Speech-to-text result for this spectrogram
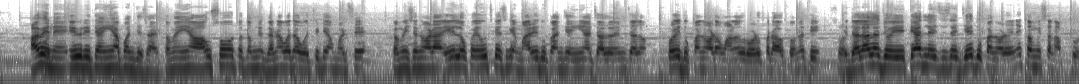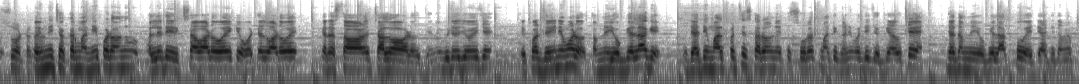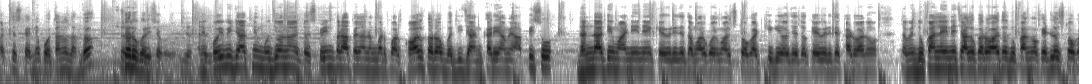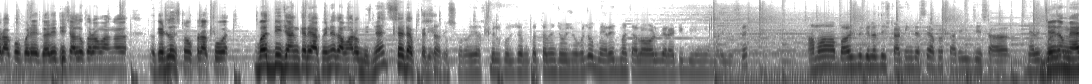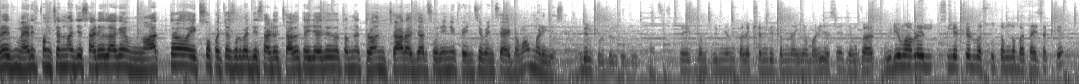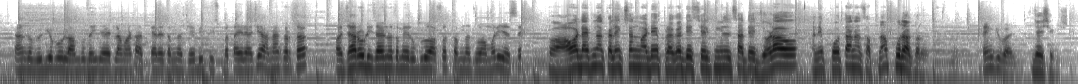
આવે ને એવી રીતે અહીંયા પણ છે સાહેબ. તમે અહીંયા આવશો તો તમને ઘણા બધા વચેટિયા મળશે. કમિશન વાળા એ લોકો એવું જ કહેશે કે મારી દુકાન છે અહીંયા ચાલો એમ ચાલો. કોઈ દુકાન વાળો માણસ રોડ પર આવતો નથી. દલાલ જ હોય એ ત્યાં જ લઈ જશે જે દુકાન વાળો એને કમિશન આપતું હોય. તો એમની ચક્કરમાં નહીં પડવાનું. ભલે તે રિક્ષા વાળો હોય કે હોટેલ વાળો હોય કે રસ્તા વાળો ચાલવા વાળો હોય. જેનો વીડિયો જોયો છે એકવાર જઈને મળો. તમને યોગ્ય લાગે. ત્યાંથી માલ પરચેસ કરો ને તો સુરતમાંથી ઘણી બધી જગ્યાઓ છે જ્યાં તમને યોગ્ય લાગતું હોય ત્યાંથી તમે પરચેસ કરીને પોતાનો ધંધો શરૂ કરી શકો છો. અને કોઈ બી જાતની મૂંઝવણ હોય તો સ્ક્રીન પર આપેલા નંબર પર કોલ કરો બધી જાણકારી અમે આપીશું. ધંધાથી માંડીને કેવી રીતે તમારો કોઈ માલ સ્ટોક અટકી ગયો છે તો કેવી રીતે કાઢવાનો? તમે દુકાન લઈને ચાલુ કરવા હોય તો દુકાનમાં કેટલો સ્ટોક રાખવો પડે? ઘરેથી ચાલુ કરવા માંગો તો કેટલો સ્ટોક રાખવો હોય? બધી જાણકારી આપીને તમારો બિઝનેસ સેટઅપ કરી શકો સરસ યસ બિલકુલ. જેમ કે તમે જોઈ શકો છો મેરેજમાં ચાલો ઓલ વેરાયટી બી અહીંયા મળી જશે. આમાં ભાવેશભાઈ કિલોથી સ્ટાર્ટિંગ રહેશે આપણે સારી જે મેરેજ જે મેરેજ મેરેજ ફંક્શનમાં જે સાડીઓ લાગે માત્ર એકસો પચાસ રૂપિયાથી સાડીઓ ચાલુ થઈ જાય છે તો તમને ત્રણ ચાર હજાર સુધીની ફેન્સી ફેન્સી આઈટમો મળી જશે. બિલકુલ બિલકુલ બિલકુલ. તો એકદમ પ્રીમિયમ કલેક્શન બી તમને અહીંયા મળી જશે. જેમ કે વિડીયોમાં આપણે સિલેક્ટેડ વસ્તુ તમને બતાવી શકીએ. કારણ કે વીડિયો બહુ લાંબુ થઈ જાય એટલા માટે અત્યારે તમને જે બી પીસ બતાવી રહ્યા છે આના કરતાં હજારો ડિઝાઇનો તમે રૂબરૂ આવશો તમને જોવા મળી જશે. તો આવા ટાઈપના કલેક્શન માટે પ્રગતિ સિલ્ક મિલ સાથે જોડાઓ અને પોતાના સપના પૂરા કરો. થેન્ક યુ ભાઈ. જય શ્રી કૃષ્ણ.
